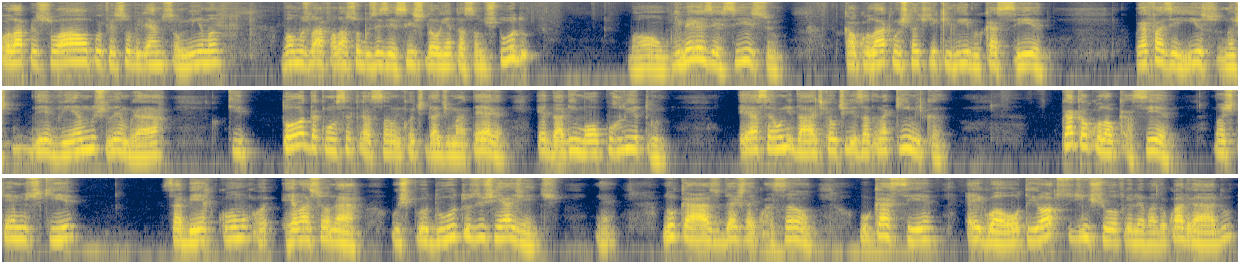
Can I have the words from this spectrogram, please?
Olá pessoal, professor Guilherme São Lima. Vamos lá falar sobre os exercícios da orientação de estudo. Bom, primeiro exercício, calcular a constante de equilíbrio, KC. Para fazer isso, nós devemos lembrar que toda concentração em quantidade de matéria é dada em mol por litro. Essa é a unidade que é utilizada na química. Para calcular o KC, nós temos que saber como relacionar os produtos e os reagentes. Né? No caso desta equação, o Kc é igual ao trióxido de enxofre elevado ao quadrado,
